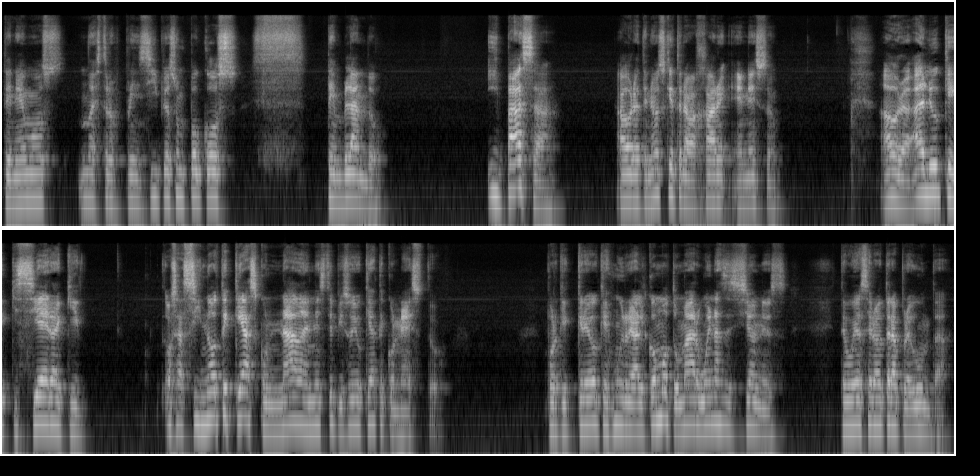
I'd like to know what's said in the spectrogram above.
tenemos nuestros principios un poco temblando. Y pasa. Ahora, tenemos que trabajar en eso. Ahora, algo que quisiera que... O sea, si no te quedas con nada en este episodio, quédate con esto. Porque creo que es muy real. ¿Cómo tomar buenas decisiones? Te voy a hacer otra pregunta.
